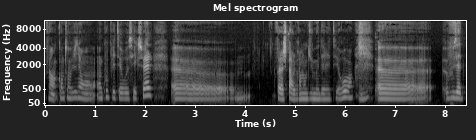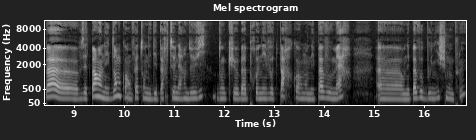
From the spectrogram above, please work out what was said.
enfin quand on vit en, en couple hétérosexuel euh, Enfin, là, je parle vraiment du modèle hétéro. hein. Euh, vous n'êtes pas, euh, vous êtes pas un aidant, quoi. En fait, on est des partenaires de vie. Donc, euh, bah, prenez votre part, quoi. On n'est pas vos mères. Euh, on n'est pas vos boniches non plus.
